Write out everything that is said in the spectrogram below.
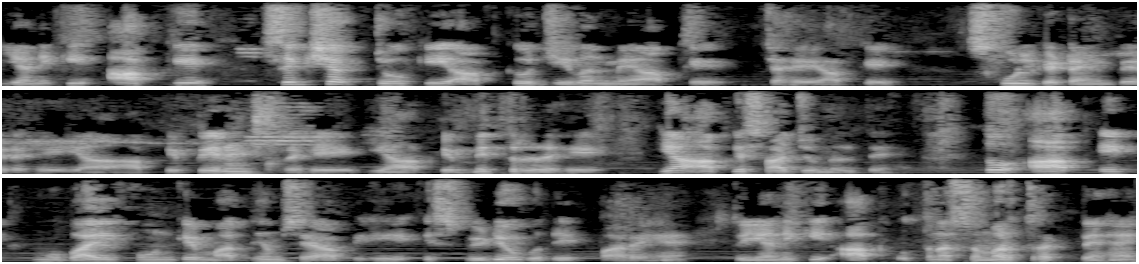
यानी कि आपके शिक्षक जो कि आपको जीवन में आपके, चाहे आपके स्कूल के टाइम पे रहे या आपके पेरेंट्स रहे या आपके मित्र रहे या आपके साथ जो मिलते हैं तो आप एक मोबाइल फ़ोन के माध्यम से आप ही इस वीडियो को देख पा रहे हैं। तो यानी कि आप उतना समर्थ रखते हैं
